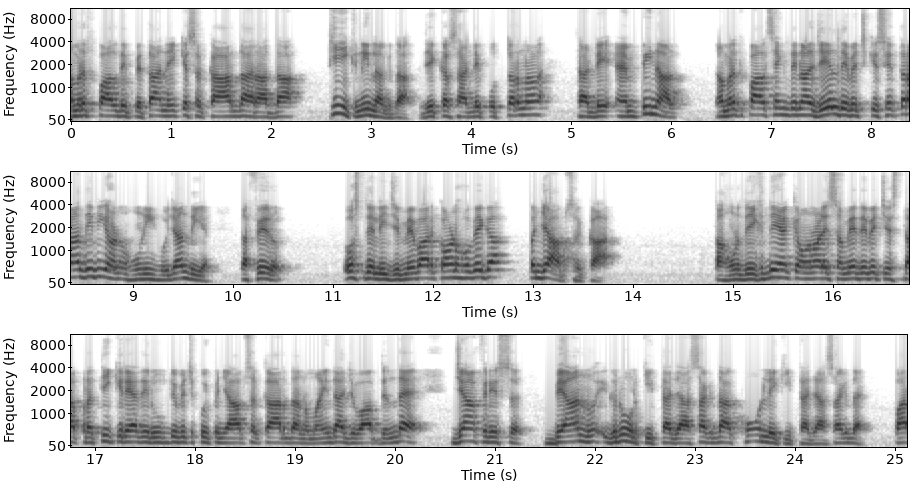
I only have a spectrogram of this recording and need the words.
ਅਮਰਿਤਪਾਲ ਦੇ ਪਿਤਾ ਨੇ ਕਿ ਸਰਕਾਰ ਦਾ ਇਰਾਦਾ ਠੀਕ ਨਹੀਂ ਲੱਗਦਾ। ਜੇਕਰ ਸਾਡੇ ਪੁੱਤਰ ਨਾਲ, ਸਾਡੇ ਐਮਪੀ ਨਾਲ, ਅਮਰਿਤਪਾਲ ਸਿੰਘ ਦੇ ਨਾਲ ਜੇਲ੍ਹ ਦੇ ਵਿੱਚ ਕਿਸੇ ਤਰ੍ਹਾਂ ਦੀ ਵੀ ਹੋਣੀ ਹੋ ਜਾਂਦੀ ਹੈ, ਤਾਂ ਫਿਰ ਉਸ ਦੇ ਲਈ ਜ਼ਿੰਮੇਵਾਰ ਕੌਣ ਹੋਵੇਗਾ? ਪੰਜਾਬ ਸਰਕਾਰ। ਤਾਂ ਹੁਣ ਦੇਖਦੇ ਹਾਂ ਕਿ ਆਉਣ ਵਾਲੇ ਸਮੇਂ ਦੇ ਵਿੱਚ ਇਸ ਦਾ ਪ੍ਰਤੀਕਿਰਿਆ ਦੇ ਰੂਪ ਦੇ ਵਿੱਚ ਕੋਈ ਪੰਜਾਬ ਸਰਕਾਰ ਦਾ ਨੁਮਾਇੰਦਾ ਜਵਾਬ ਦਿੰਦਾ ਹੈ ਜਾਂ ਫਿਰ ਇਸ ਬਿਆਨ ਨੂੰ ਇਗਨੋਰ ਕੀਤਾ ਜਾ ਸਕਦਾ ਖੋਲੇ ਕੀਤਾ ਜਾ ਸਕਦਾ ਪਰ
